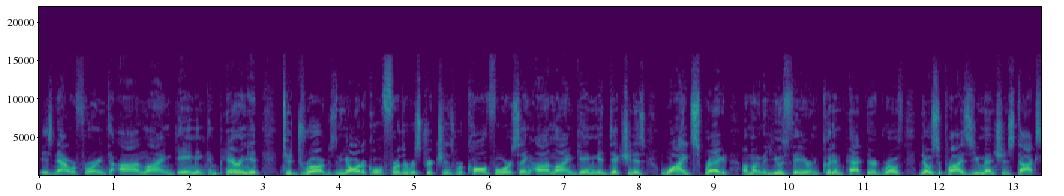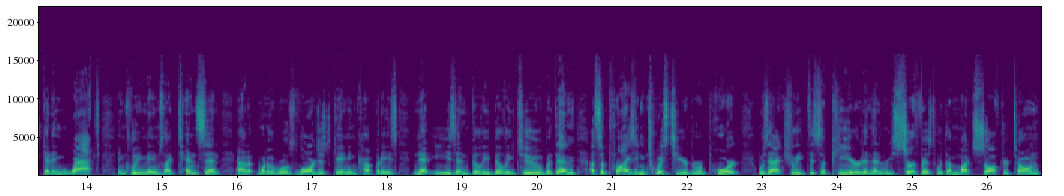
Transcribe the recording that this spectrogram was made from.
is now referring to online gaming, comparing it to drugs. In the article, further restrictions were called for, saying online gaming addiction is widespread among the youth there and could impact their growth. No surprise, you mentioned stocks getting whacked, including names like Tencent, one of the world's largest gaming companies, NetEase, and Bilibili, too. But then a surprising twist here. The report was actually disappeared and then resurfaced surfaced with a much softer tone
